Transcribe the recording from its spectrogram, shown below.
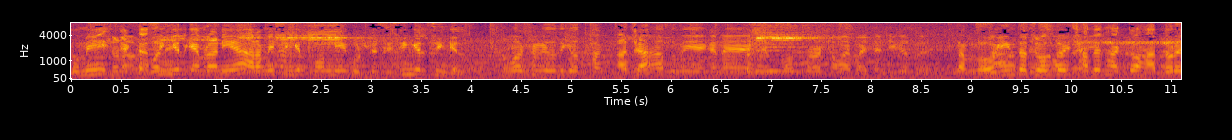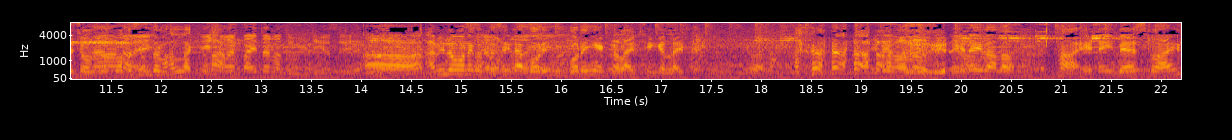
তুমি একটা সিঙ্গেল ক্যামেরা নিয়ে আর আমি সিঙ্গেল ফোন নিয়ে ঘুরতেছি। সিঙ্গেল সিঙ্গেল তোমার সঙ্গে যদি কেউ থাক আচ্ছা। না তুমি এখানে ব্লগ করার সময় পাইতে ঠিক আছে? না ব্লগিং তো চলতোই সাথে থাকতো হাত ধরে চলতো কত সুন্দর ভালো লাগতো না? সময় পাইতে না তুমি ঠিক আছে? আমি তো মনে করতেছি এটা বোরিং বোরিং একটা লাইফ সিঙ্গেল লাইফে এটাই ভালো, এটাই ভালো। হ্যাঁ এটাই best life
